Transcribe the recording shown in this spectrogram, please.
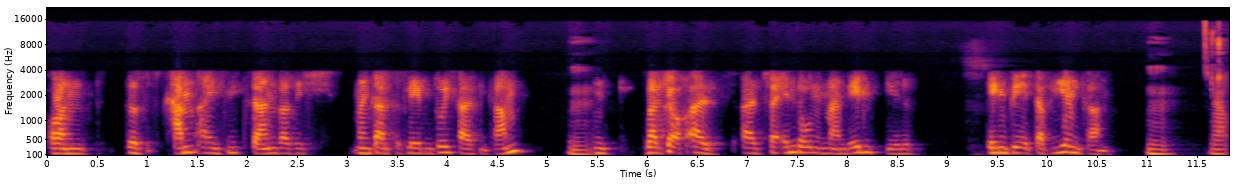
Und das kann eigentlich nichts sein, was ich mein ganzes Leben durchhalten kann. Mhm. Und was ich auch als, als Veränderung in meinem Lebensstil irgendwie etablieren kann. Mhm. Ja.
